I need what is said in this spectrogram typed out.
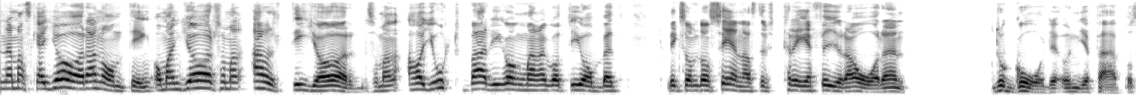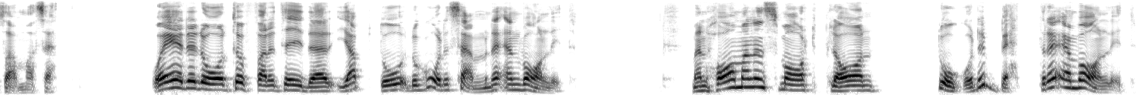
när man ska göra någonting, om man gör som man alltid gör, som man har gjort varje gång man har gått till jobbet, liksom de senaste tre fyra åren, då går det ungefär på samma sätt. Och är det då tuffare tider, japp, då, då går det sämre än vanligt. Men har man en smart plan, då går det bättre än vanligt.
